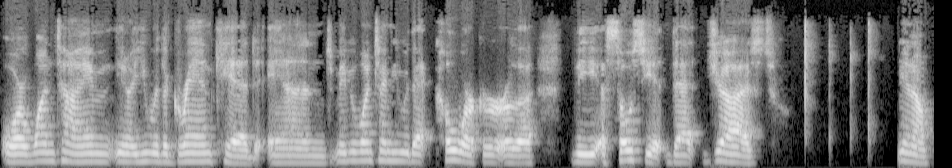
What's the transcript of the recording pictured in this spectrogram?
or one time, you know, you were the grandkid, and maybe one time you were that coworker or the the associate that just, you know,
